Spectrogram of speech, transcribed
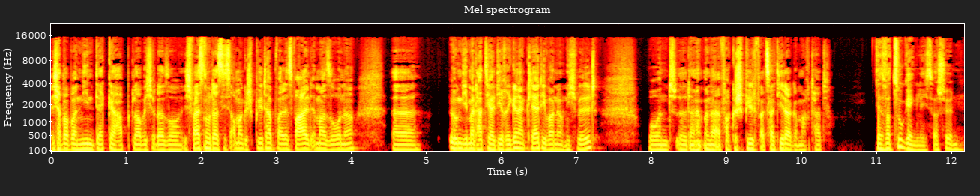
Ich habe aber nie ein Deck gehabt, glaube ich, oder so. Ich weiß nur, dass ich es auch mal gespielt habe, weil es war halt immer so, ne? Äh, irgendjemand hat dir halt die Regeln erklärt, die waren ja auch nicht wild. Und äh, dann hat man da einfach gespielt, weil es halt jeder gemacht hat. Ja, es war zugänglich, es war schön.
